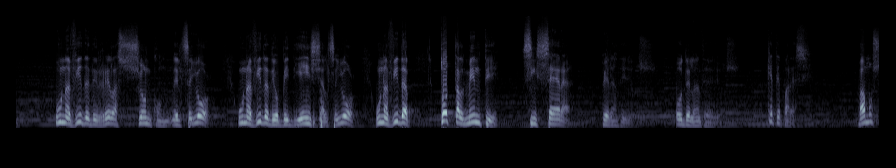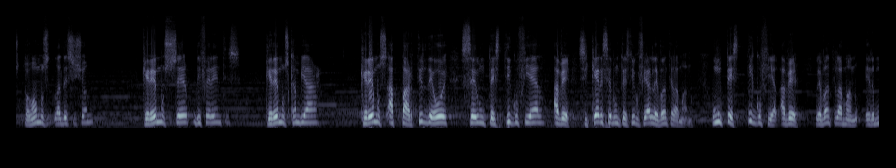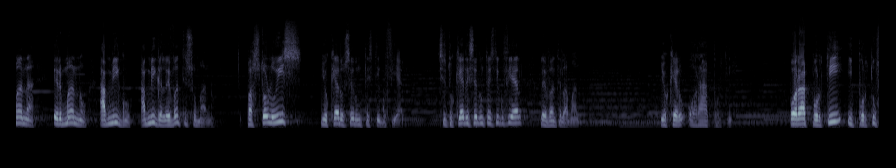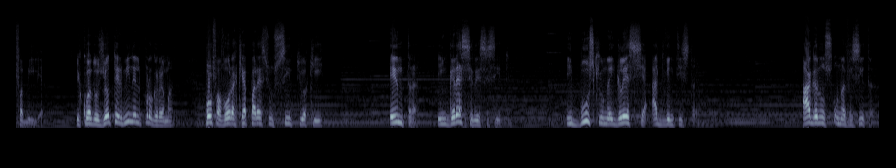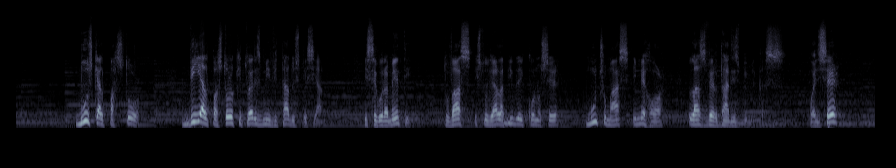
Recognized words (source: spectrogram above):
Uma vida de relação com o Senhor. Uma vida de obediência ao Senhor. Uma vida totalmente sincera perante Deus ou delante de Deus. que te parece? Vamos, tomamos a decisão? Queremos ser diferentes? Queremos cambiar? Queremos a partir de hoje ser um testigo fiel? A ver, se queres ser um testigo fiel, levante a mão. Um testigo fiel. A ver, levante a mão. Hermana, hermano, amigo, amiga, levante sua mão. Pastor Luiz, eu quero ser um testigo fiel. Se tu queres ser um testigo fiel, levante a mão. Eu quero orar por ti. Orar por ti e por tu família. E quando eu termine o programa, por favor, aqui aparece um sítio aqui. Entra, ingresse nesse sítio e busque uma igreja adventista. Haga-nos uma visita. Busque ao pastor. Diga ao pastor que tu eres meu invitado especial. E seguramente tu vas estudar a Bíblia e conhecer muito mais e melhor as verdades bíblicas. Pode ser?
